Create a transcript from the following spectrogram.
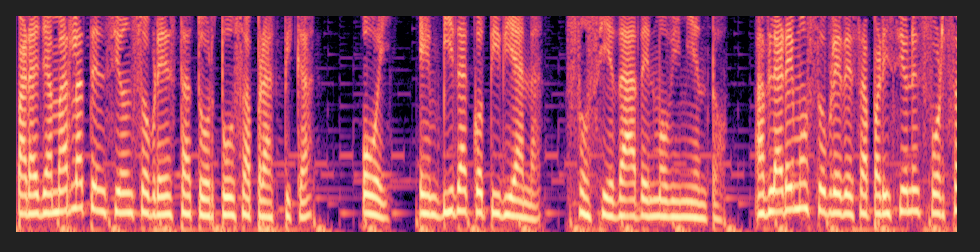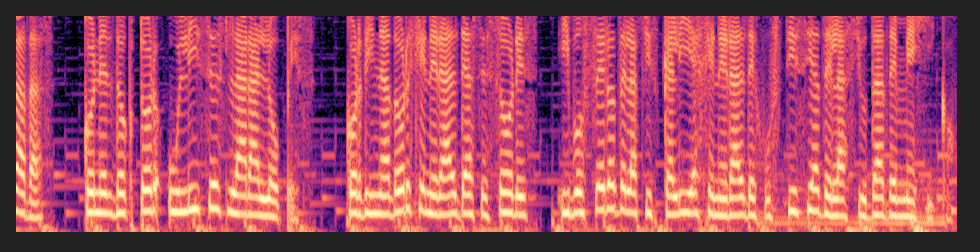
Para llamar la atención sobre esta tortuosa práctica, hoy, en Vida Cotidiana, Sociedad en Movimiento, hablaremos sobre desapariciones forzadas con el doctor Ulises Lara López, coordinador general de asesores y vocero de la Fiscalía General de Justicia de la Ciudad de México.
